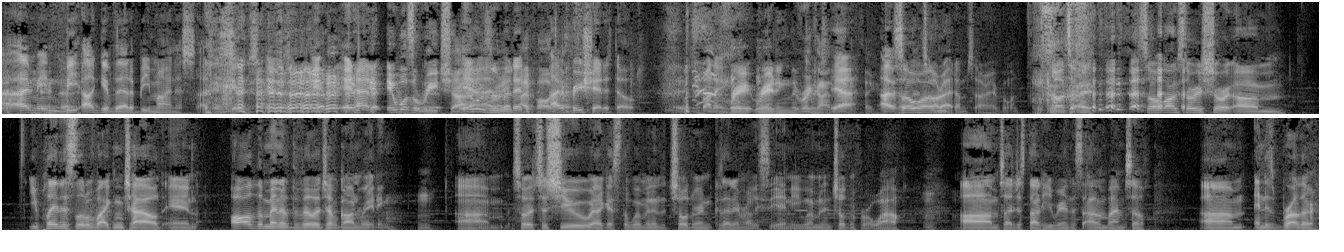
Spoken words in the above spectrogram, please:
I mean, B, I'll give that a B minus. I think it was. It, was, it, it had. it, it was a reach. I, yeah, I, but it, I I, appreciate it though. It's funny. Ra- rating the Very kind. Yeah, Thank. I hope So, that's um, right. I'm sorry, everyone. No, it's all right. so, long story short, um, you play this little Viking child, and all the men of the village have gone raiding. Um, so it's just you, I guess, the women and the children, because I didn't really see any women and children for a while. Um, so I just thought he ran this island by himself. Um, and his brother,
